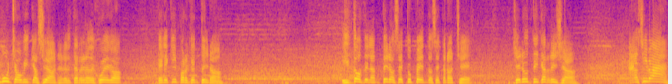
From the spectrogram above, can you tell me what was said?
mucha ubicación en el terreno de juego del equipo argentino. Y dos delanteros estupendos esta noche. Cheruti y Carrillo. Allí va.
